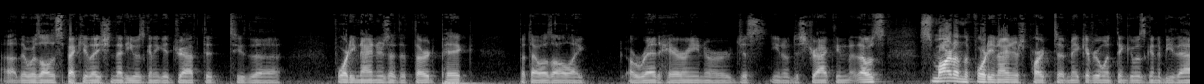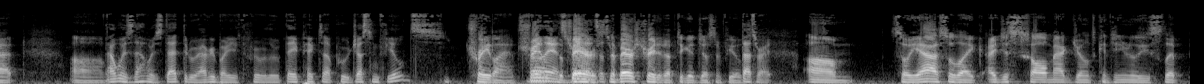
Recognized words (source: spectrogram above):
Uh, there was all the speculation that he was going to get drafted to the 49ers at the third pick, but that was all like a red herring or just, you know, distracting. That was smart on the 49ers part to make everyone think it was going to be that. Um, That was that was that threw everybody through a loop. They picked up who Justin Fields. Trey Lance. Trey Lance, The Trey Bears. that's the Bears traded up to get Justin Fields. That's right. Um, so yeah, so like I just saw Mac Jones continually slip,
